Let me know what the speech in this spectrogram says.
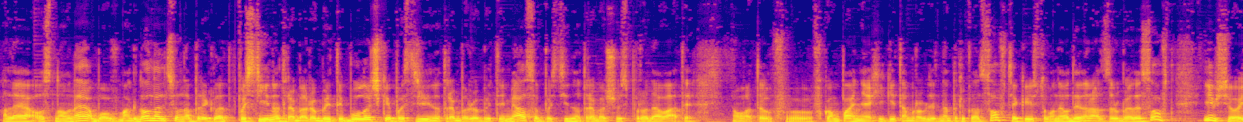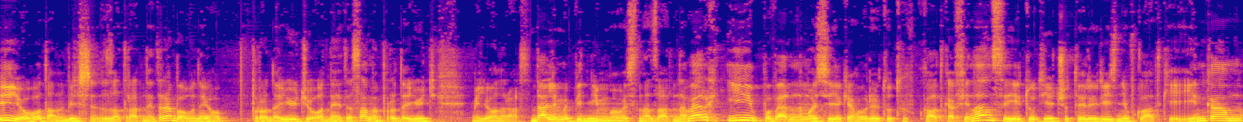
але основне, або в Макдональдсу, наприклад, постійно треба робити булочки, постійно треба робити м'ясо, постійно треба щось продавати. От, в, в компаніях, які там роблять, наприклад, софт якийсь, то вони один раз зробили софт, і все, і його там більше затрат не треба, вони його продають, одне і те саме продають мільйон раз. Далі ми піднімемося назад наверх і повернемося, як я говорив, тут вкладка фінанси, і тут є чотири різні вкладки: Income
